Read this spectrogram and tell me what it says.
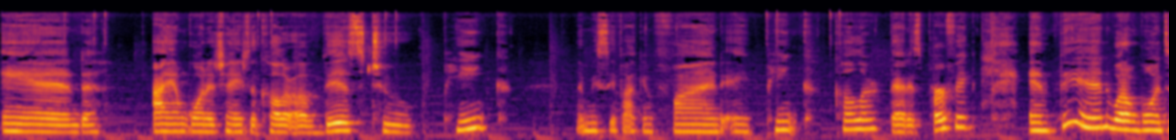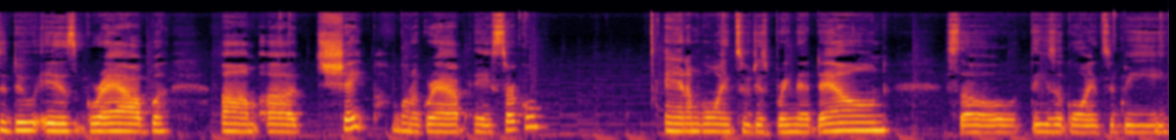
And I am going to change the color of this to pink. Let me see if I can find a pink color. That is perfect. And then what I'm going to do is grab um, a shape I'm going to grab a circle and I'm going to just bring that down. So these are going to be,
